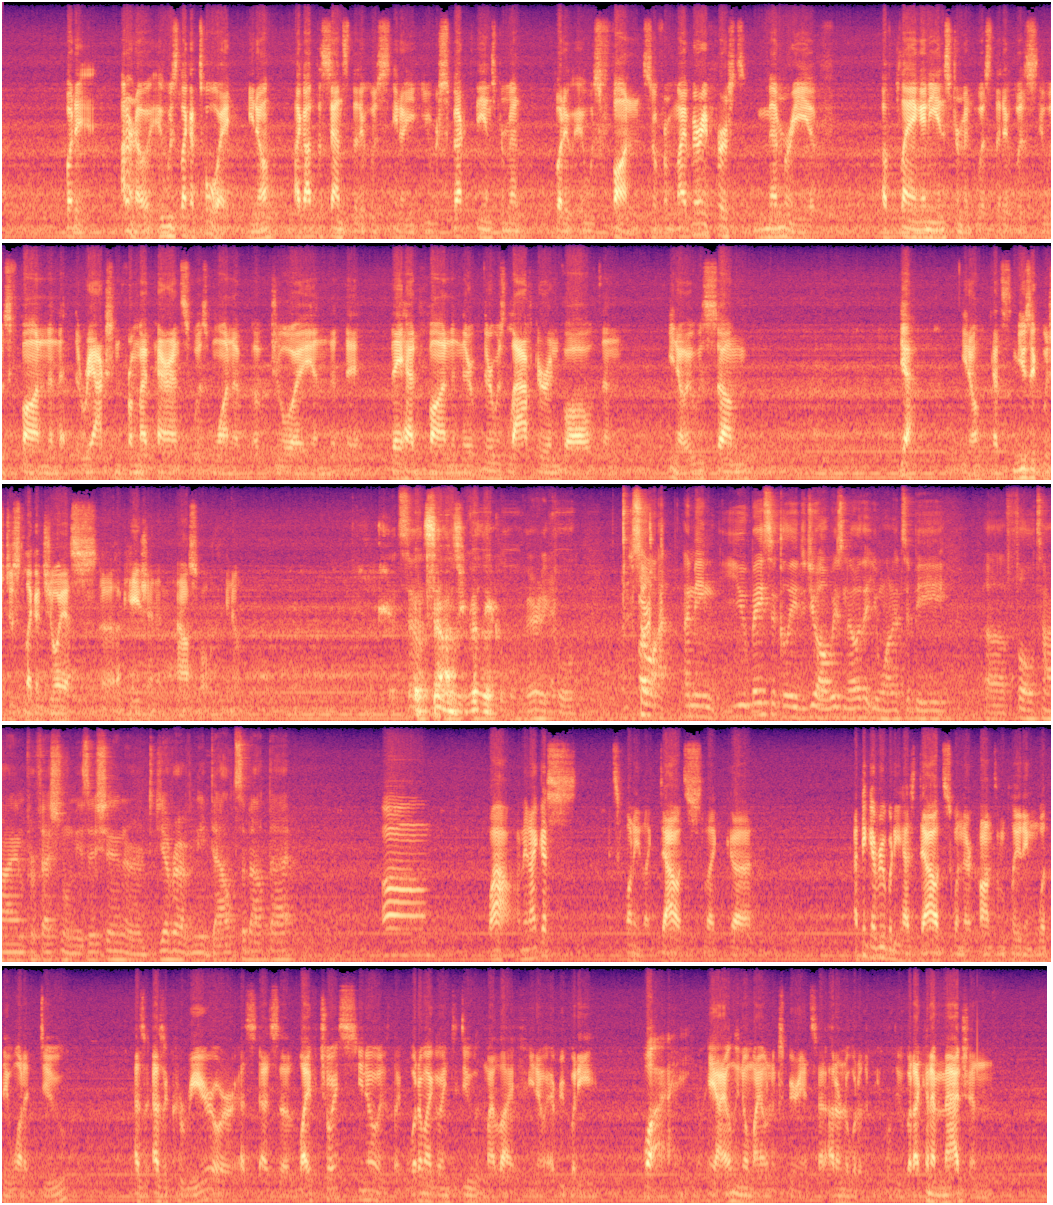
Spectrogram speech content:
but it, I don't know, it was like a toy, you know. I got the sense that it was, you know, you, you respect the instrument, but it, it was fun. So from my very first memory of of playing any instrument was that it was it was fun, and that the reaction from my parents was one of, of joy, and that they they had fun and there there was laughter involved and you know it was um yeah you know that's music was just like a joyous uh, occasion in the household you know. It sounds, sounds really cool very cool. So I, I mean you basically did you always know that you wanted to be a full-time professional musician or did you ever have any doubts about that? Um wow i mean i guess it's funny, like doubts, like uh, I think everybody has doubts when they're contemplating what they want to do as, as a career or as, as a life choice, you know, it's like, what am I going to do with my life? You know, everybody, well, hey, I only know my own experience. I, I don't know what other people do, but I can imagine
